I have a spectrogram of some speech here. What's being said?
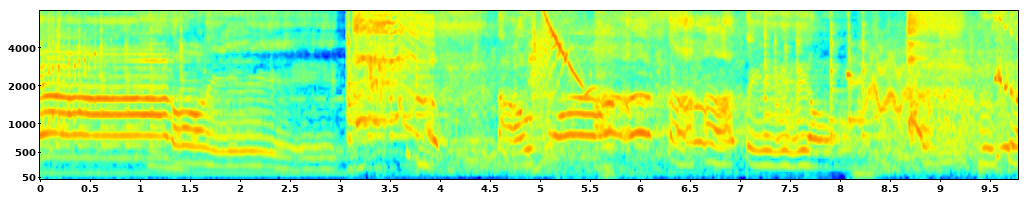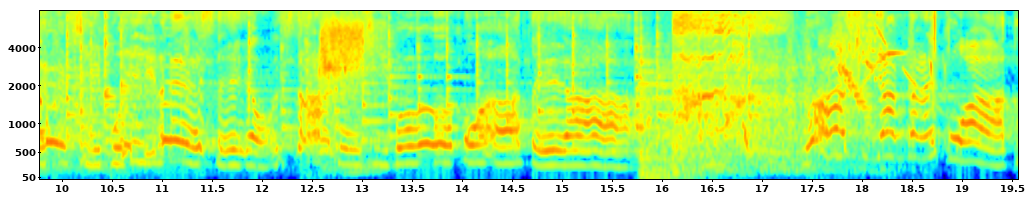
啊，落嚟，豆花沙地哦，肥的是肥的细哦，生的是无半地啊。我是养来挂韭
